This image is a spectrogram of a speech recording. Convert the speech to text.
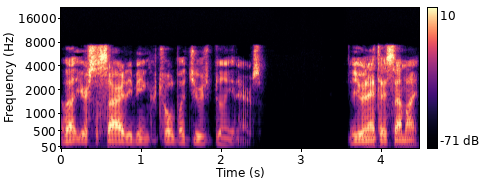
about your society being controlled by Jewish billionaires. Are you an anti-Semite?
